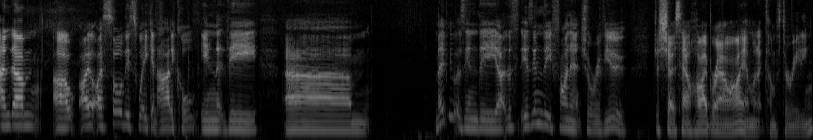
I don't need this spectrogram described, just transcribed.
and um, uh, I I saw this week an article in the um, maybe it was in the uh, was in the Financial Review. Just shows how highbrow I am when it comes to reading.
